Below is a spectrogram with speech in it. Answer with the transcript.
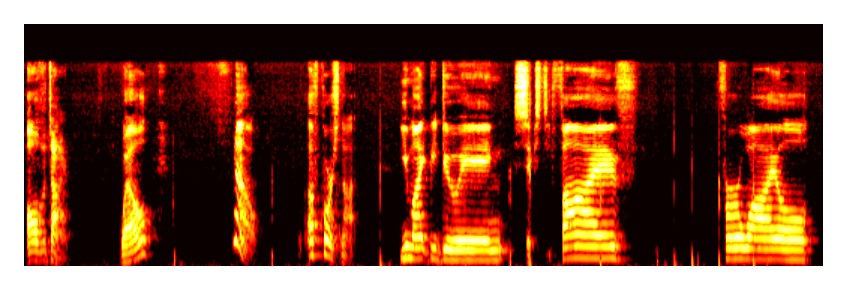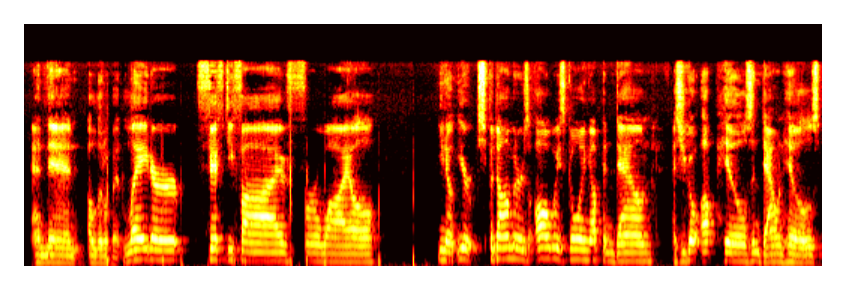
all the time? Well, no, of course not. You might be doing 65 for a while, and then a little bit later, 55 for a while. You know, your speedometer is always going up and down. As you go up hills and down hills,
